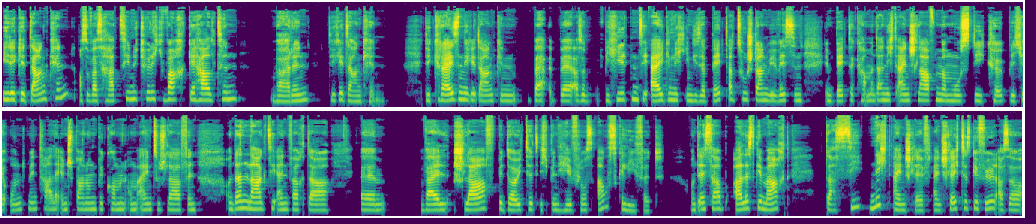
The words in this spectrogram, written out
ihre Gedanken, also was hat sie natürlich wach gehalten, waren die Gedanken. Die kreisenden Gedanken be, be, also behielten sie eigentlich in dieser Beta-Zustand. Wir wissen, im Beta kann man da nicht einschlafen. Man muss die körperliche und mentale Entspannung bekommen, um einzuschlafen. Und dann lag sie einfach da, ähm, weil Schlaf bedeutet, ich bin hilflos ausgeliefert. Und deshalb alles gemacht, dass sie nicht einschläft. Ein schlechtes Gefühl, also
